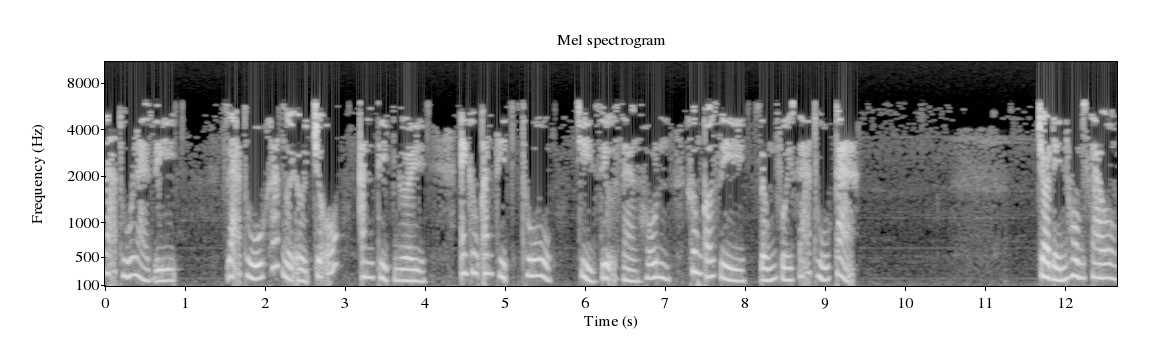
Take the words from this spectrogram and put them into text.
dã thú là gì? Dã thú khác người ở chỗ, ăn thịt người. Anh không ăn thịt thu, chỉ dịu dàng hôn, không có gì giống với dã thú cả. Cho đến hôm sau,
